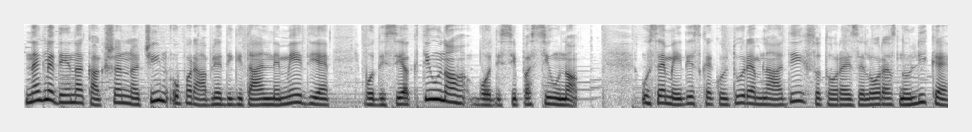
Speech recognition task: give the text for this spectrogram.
ne glede na kakšen način uporablja digitalne medije, bodi si aktivno, bodi si pasivno. Vse medijske kulture mladih so torej zelo raznolike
